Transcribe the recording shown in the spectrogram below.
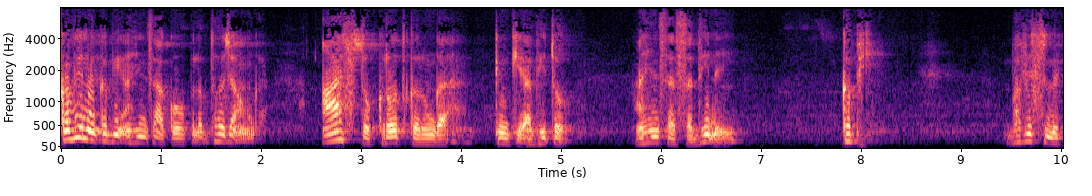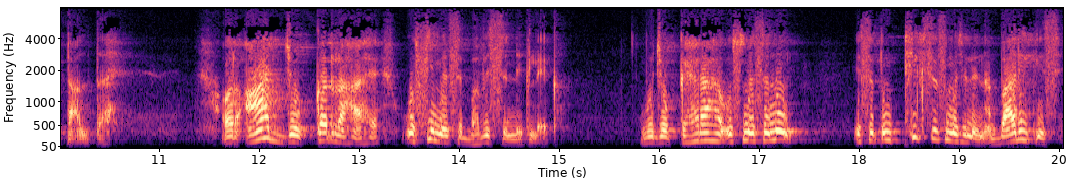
कभी ना कभी अहिंसा को उपलब्ध हो जाऊँगा। आज तो क्रोध करूँगा, क्योंकि अभी तो अहिंसा सदी नहीं, कभी भविष्य में टालता है। और आज जो कर रहा है, उसी में से भविष्य निकलेगा। वो जो कह रहा है, उसमें से नहीं। इसे तुम ठीक से समझ लेना, बारीकी से।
